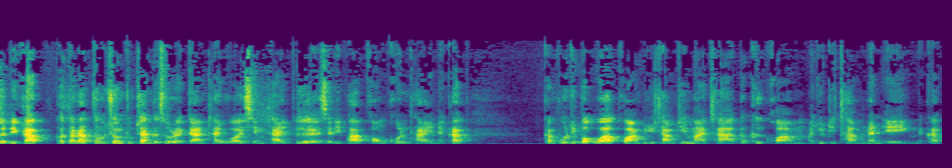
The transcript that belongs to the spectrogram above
สวัสดีครับ ขอต้อนรับท่านผู้ชมทุกท่านเข้าสู่รายการไทยวอยเสียงไทยเพื่อเสรีภาพของคนไทยนะครับคำพูดที่บอกว่าความยุติธรรมที่มาช้าก็คือความอายุติธรรมนั่นเองนะครับ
